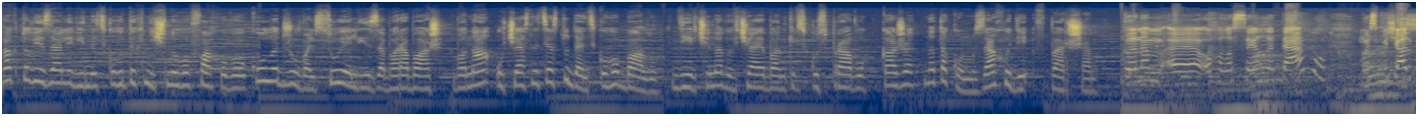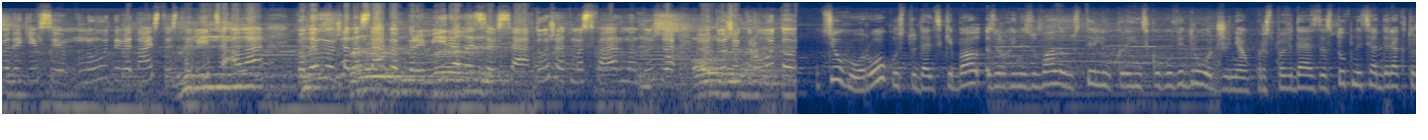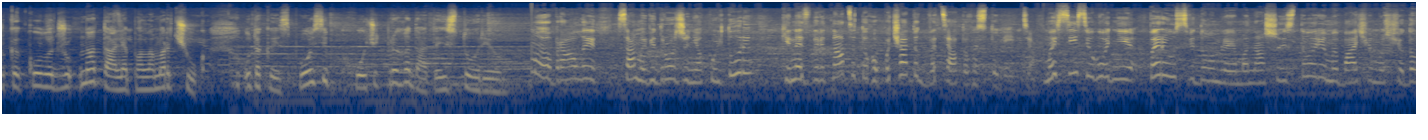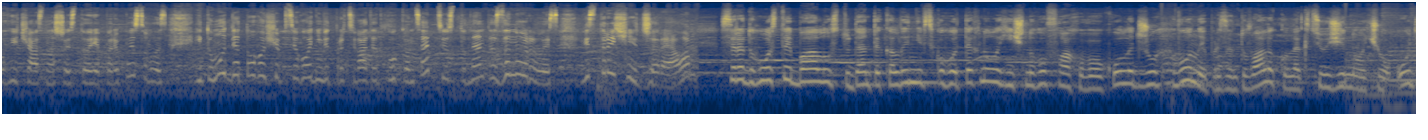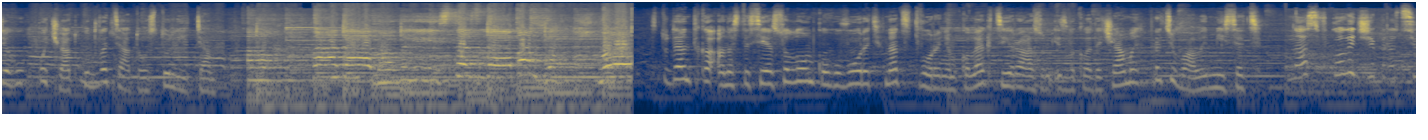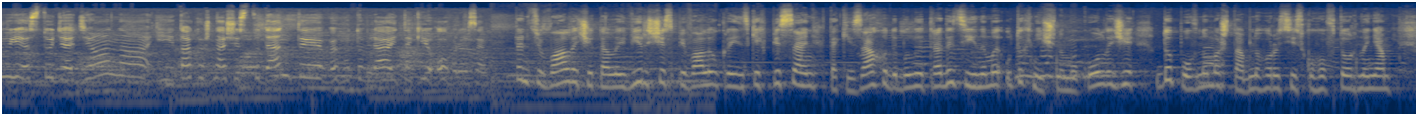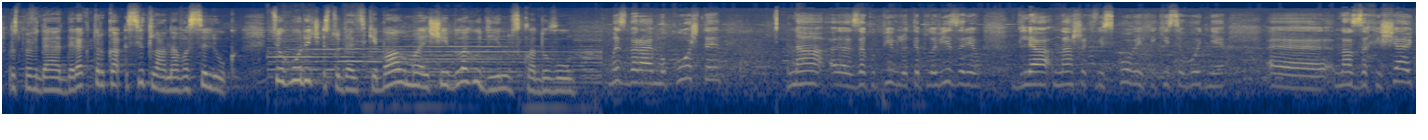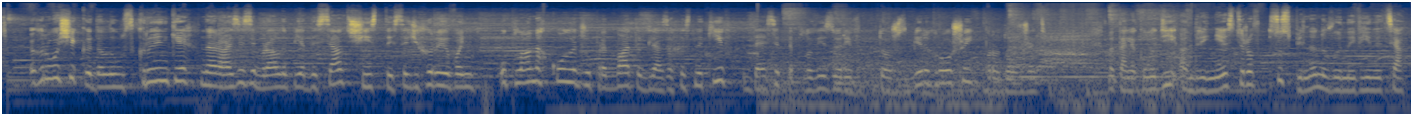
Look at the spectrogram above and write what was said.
В актовій залі Вінницького технічного фахового коледжу вальсує Ліза Барабаш. Вона учасниця студентського балу. Дівчина вивчає банківську справу. каже, на такому заході вперше. Коли нам е, оголосили тему, ми спочатку такі всі, ну 19 століття, але коли ми вже на себе переміряли це все, дуже атмосферно, дуже дуже круто. Цього року студентський бал зорганізували у стилі українського відродження, розповідає заступниця директорки коледжу Наталя Паламарчук. У такий спосіб хочуть пригадати історію. Ми обрали саме відродження культури, кінець 19-го, початок 20-го століття. Ми всі сьогодні переусвідомлюємо нашу історію. Ми бачимо, що довгий час наша історія переписувалась, і тому для того, щоб сьогодні відпрацювати таку концепцію, студенти занурились в історичні джерела. Серед гостей балу студенти Калинівського технологічного фахового коледжу. Вони презентували колекцію жіночого одягу початку ХХ століття. Студентка Анастасія Соломко говорить, над створенням колекції разом із викладачами працювали місяць. У нас в коледжі працює студія Діана, і також наші студенти виготовляють такі образи. Танцювали, читали вірші, співали українських пісень. Такі заходи були традиційними у технічному коледжі до повномасштабного російського вторгнення, розповідає директорка Світлана Василюк. Цьогоріч студентський бал має ще й благодійну складову. Ми збираємо кошти на е, закупівлю тепловізорів для наших військових, які сьогодні е, нас захищають. Гроші кидали у скриньки. Наразі зібрали 56 тисяч гривень. У планах коледжу придбати для захисників 10 тепловізорів. Тож збір грошей продовжать. Наталя Колодій, Андрій Нєстєров, Суспільне новини Вінниця.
